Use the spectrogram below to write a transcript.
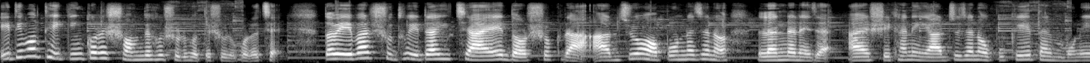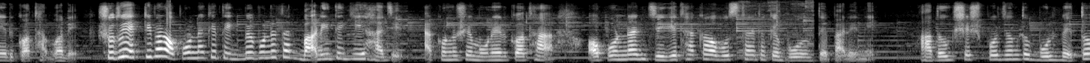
ইতিমধ্যেই কিঙ্করের সন্দেহ শুরু হতে শুরু করেছে। তবে এবার শুধু এটাই চায় দর্শকরা, আর্য অপর্ণা যেন লন্ডনে যায়, আর সেখানেই আর্য যেন অপুকে তার মনের কথা বলে। শুধু একটিবার অপর্ণাকে দেখবে বলে তার বাড়িতে গিয়ে হাজির। এখনও সে মনের কথা অপর্ণার জেগে থাকা অবস্থায় তাকে বলতে পারেনি। আদৌ শেষ পর্যন্ত বলবে? তো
